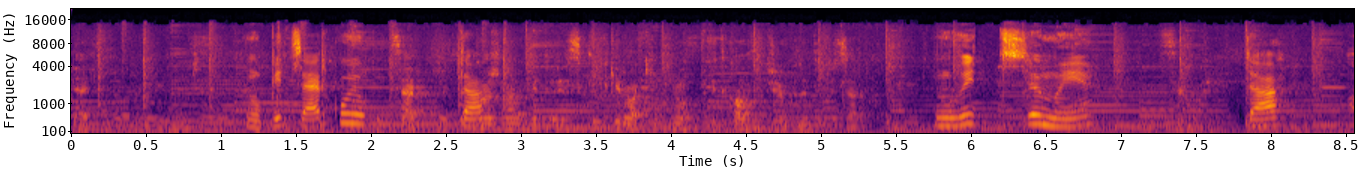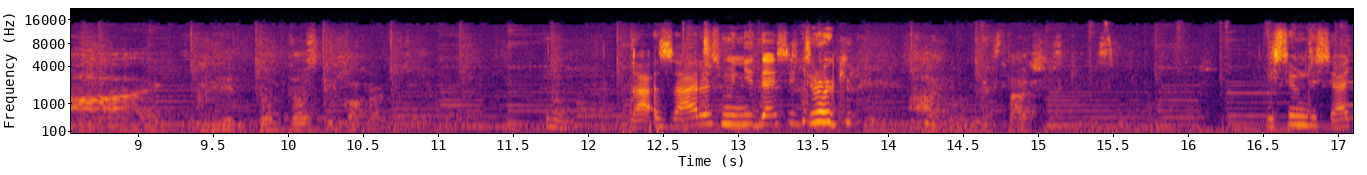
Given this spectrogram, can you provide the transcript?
Де її навчили? Ну, під церквою. Під церквою. Так. Ти можна від скільки років? Ну, відколи ти вже ходити під церквою? Ну, від семи. Від семи. Так. А і до, до скількох років ти ходиш? Ну, да, зараз мені 10 років. А, ну, найстарший, скільки, скільки там найстарший?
